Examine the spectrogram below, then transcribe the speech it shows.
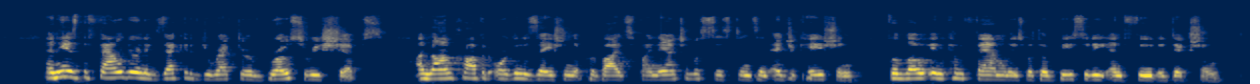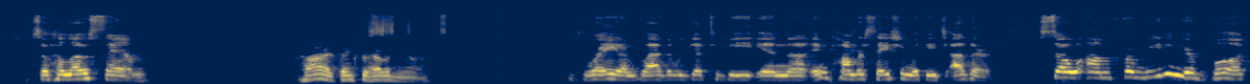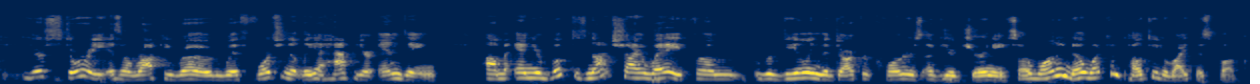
And he is the founder and executive director of Groceryships, a nonprofit organization that provides financial assistance and education for low income families with obesity and food addiction. So hello, Sam. Hi, thanks for having me on. Great. I'm glad that we get to be in uh, in conversation with each other. So, um, from reading your book, your story is a rocky road with fortunately a happier ending. Um, and your book does not shy away from revealing the darker corners of your journey. So, I want to know what compelled you to write this book.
